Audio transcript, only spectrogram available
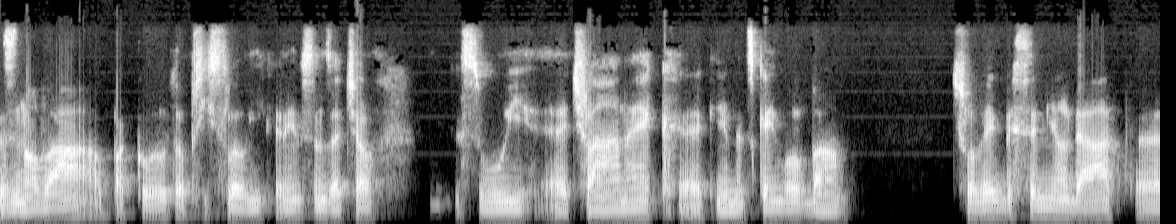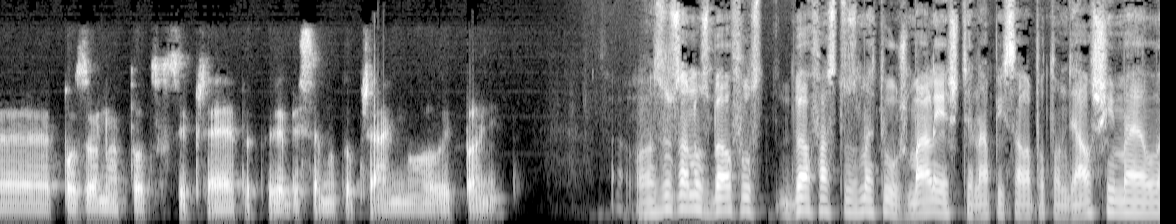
znova opakuju to přísloví, kterým jsem začal svůj eh, článek eh, k německým volbám. Člověk by si měl dát eh, pozor na to, co si přeje, protože by se mu to přání mohlo vyplnit. Zuzanu z Belfastu sme tu už mali, ešte napísala potom ďalší mail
